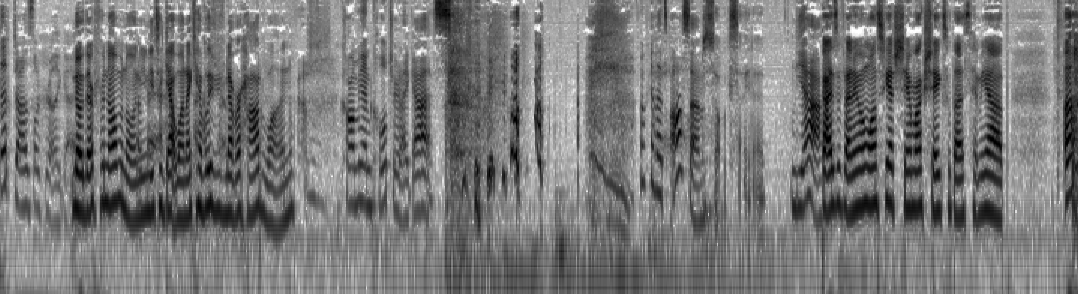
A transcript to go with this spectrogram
that does look really good. No, they're phenomenal, and you need to get one. I can't believe you've never had one. call me uncultured, I guess. okay, that's awesome. So excited, Yeah, guys! If anyone wants to get Shamrock shakes with us, hit me up. Um,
